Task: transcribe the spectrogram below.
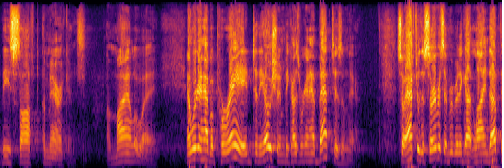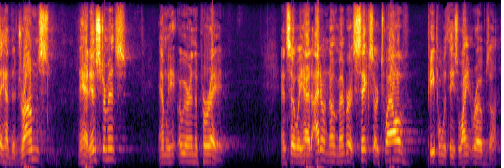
These soft Americans, a mile away. And we're going to have a parade to the ocean because we're going to have baptism there. So after the service, everybody got lined up. They had the drums, they had instruments, and we, we were in the parade. And so we had, I don't know, remember, six or 12 people with these white robes on.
